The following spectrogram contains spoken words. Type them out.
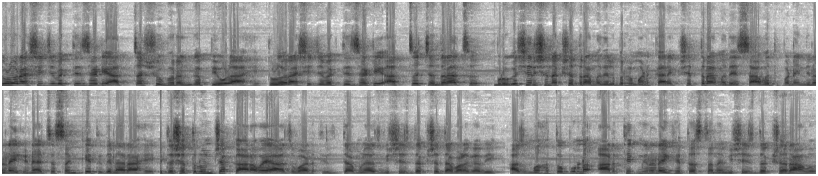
तुळ राशीच्या व्यक्तींसाठी आजचा शुभ रंग पिवळा आहे. तुळ राशीच्या व्यक्तींसाठी आजचं चंद्राचं मृगशीर्ष नक्षत्रामधील भ्रमण कार्यक्षेत्रामध्ये सावधपणे निर्णय घेण्याचे संकेत देणार आहे. शत्रूंच्या कारवाया आज वाढतील. त्यामुळे आज विशेष दक्षता बाळगावी. आज महत्त्वपूर्ण आर्थिक निर्णय घेत असताना विशेष दक्ष राहावं.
